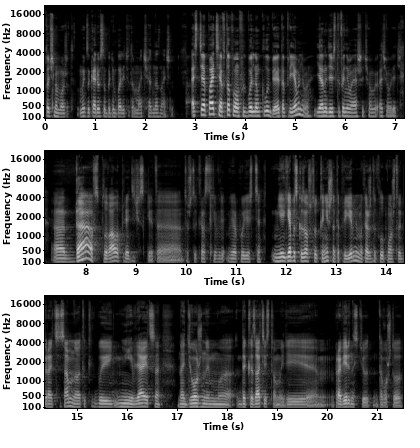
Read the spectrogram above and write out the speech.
Точно может. Мы за Кариуса будем болеть в этом матче однозначно. Остеопатия в топовом футбольном клубе — это приемлемо? Я надеюсь, ты понимаешь, о чем, о чем речь. А, да, всплывало периодически. Это то, что как раз-таки в Ливерпуле есть. Мне, я бы сказал, что, конечно, это приемлемо, каждый клуб может выбирать сам, но это как бы не является надежным э, доказательством или проверенностью того, что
